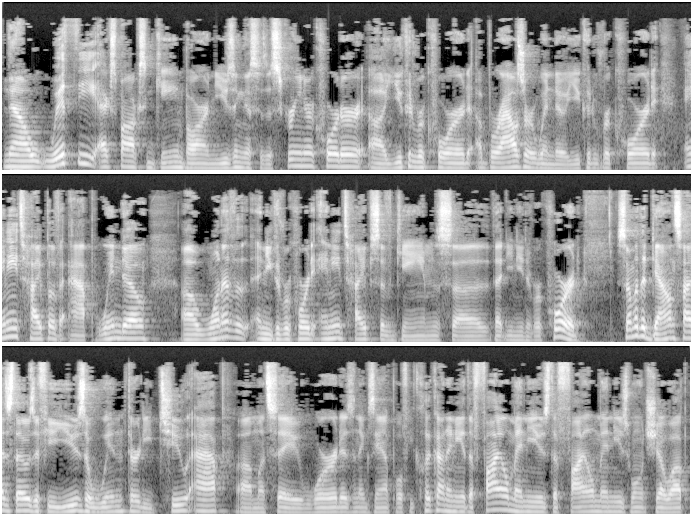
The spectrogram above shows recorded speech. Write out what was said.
Now, with the Xbox Game Bar and using this as a screen recorder, uh, you could record a browser window. You could record any type of app window. Uh, one of the, and you could record any types of games uh, that you need to record. Some of the downsides, though, is if you use a Win32 app, um, let's say Word as an example, if you click on any of the file menus, the file menus won't show up,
